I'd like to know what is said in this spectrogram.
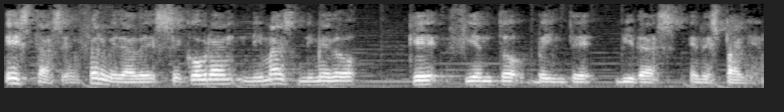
estas enfermedades se cobran ni más ni menos que 120 vidas en España.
